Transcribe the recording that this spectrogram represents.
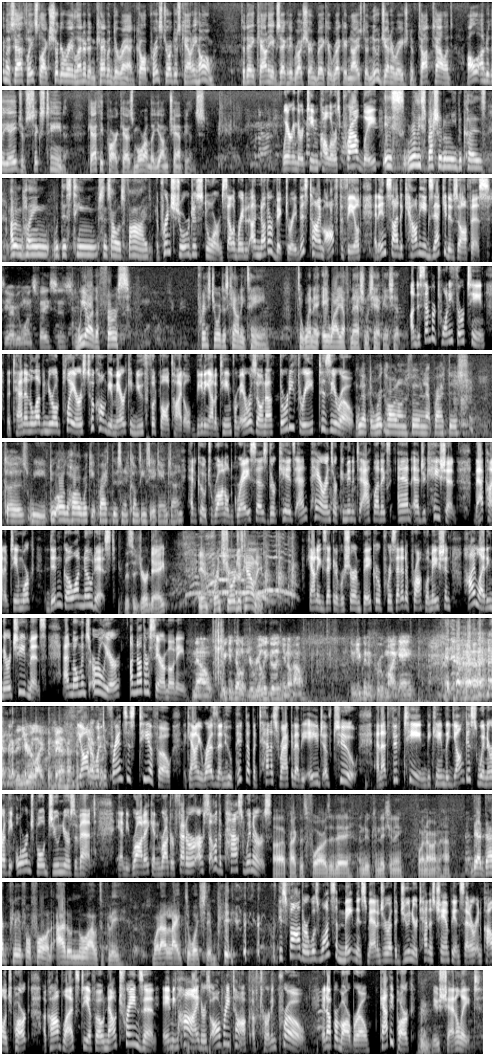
Famous athletes like Sugar Ray Leonard and Kevin Durant call Prince George's County home. Today, County Executive Rushern Baker recognized a new generation of top talent, all under the age of 16. Kathy Park has more on the young champions wearing their team colors proudly. It's really special to me because I've been playing with this team since I was five. The Prince George's Storm celebrated another victory, this time off the field and inside the county executive's office. See everyone's faces. We are the first Prince George's County team to win an AYF national championship. On December 2013, the 10 and 11 year old players took home the American Youth Football title, beating out a team from Arizona 33 to 0. We have to work hard on the field and at practice because we do all the hard work at practice and it comes easy at game time. Head coach Ronald Gray says their kids and parents are committed to athletics and education. That kind of teamwork didn't go unnoticed. This is your day in Prince George's County. County Executive Rushern Baker presented a proclamation highlighting their achievements. And moments earlier, another ceremony. Now, we can tell if you're really good, you know how? If you can improve my game, then you're like the best. The honor went to Frances Tiafoe, the county resident who picked up a tennis racket at the age of two, and at 15 became the youngest winner at the Orange Bowl Juniors event. Andy Roddick and Roger Federer are some of the past winners. Uh, I practice four hours a day and do conditioning for an hour and a half. Their dad play for fun. I don't know how to play, but I like to watch them play. His father was once a maintenance manager at the Junior Tennis Champion Center in College Park, a complex Tiafoe now trains in. Aiming high, there's already talk of turning pro. In Upper Marlboro, Kathy Park, News Channel 8.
